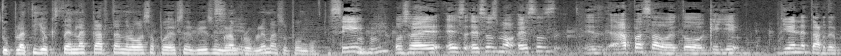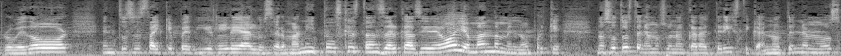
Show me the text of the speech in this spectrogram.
tu platillo que está en la carta no lo vas a poder servir es un gran problema, supongo. Sí, o sea, es, esos, esos ha pasado de todo, que viene tarde el proveedor, entonces hay que pedirle a los hermanitos que están cerca así de, oye, mándame, ¿no? Porque nosotros tenemos una característica, no tenemos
